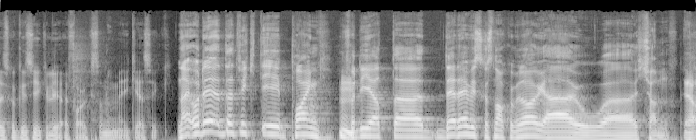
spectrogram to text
vi skal ikke sykeliggjøre folk som ikke er syke. Nei, og det, det er et viktig poeng, fordi at uh, det det vi skal snakke om i dag, er jo uh, kjønn. Ja.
